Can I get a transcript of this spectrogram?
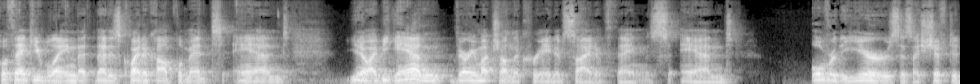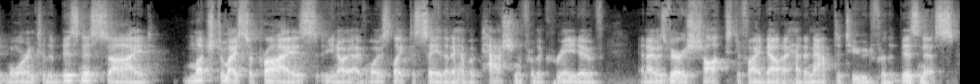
Well thank you blaine. That that is quite a compliment. And you know i began very much on the creative side of things. And over the years as i shifted more into the business side much to my surprise you know i've always liked to say that i have a passion for the creative and I was very shocked to find out I had an aptitude for the business.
